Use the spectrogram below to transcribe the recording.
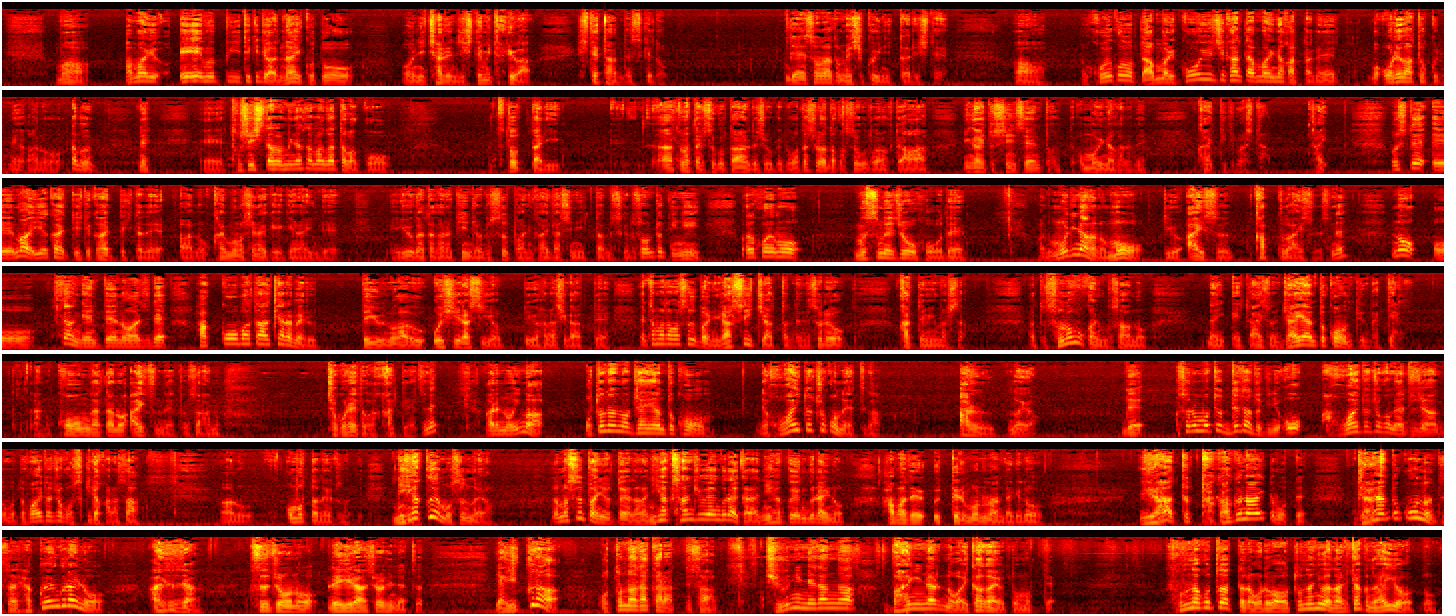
まあ、あまり AMP 的ではないことにチャレンジしてみたりは してたんですけど、で、その後飯食いに行ったりして、ああ、こういうことってあんまり、こういう時間ってあんまりなかったね。まあ、俺は特にね、あの、多分、ね、えー、年下の皆様方はこう、集ったり、集まったりすることあるでしょうけど、私はなんかそういうことがなくて、ああ、意外と新鮮とかって思いながらね、帰ってきました。そして、えー、まあ家帰ってきて帰ってきたで、あの、買い物しなきゃいけないんで、夕方から近所のスーパーに買い出しに行ったんですけど、その時に、まあ、これも娘情報で、あの、森永のモーっていうアイス、カップのアイスですね。の、期間限定の味で、発酵バターキャラメルっていうのが美味しいらしいよっていう話があって、たまたまスーパーにラスイチあったんでね、それを買ってみました。あと、その他にもさ、あの、何、えっと、アイスのジャイアントコーンっていうんだっけ？あの、コーン型のアイスのやつのさ、あの、チョコレートがかかってるやつね。あれの今、大人のジャイアントコーンでホワイトチョコのやつがあるのよ。で、それもちょっと出た時に、お、あ、ホワイトチョコのやつじゃんと思って、ホワイトチョコ好きだからさ、あの、思ったんだけど、200円もすんのよ。まあ、スーパーに売ったら、だから230円ぐらいから200円ぐらいの幅で売ってるものなんだけど、いや、ちょっと高くない？と思って。ジャイアントコーンなんてさ、100円ぐらいのアイスじゃん。通常のレギュラー商品のやつ。いや、いくら大人だからってさ、急に値段が倍になるのはいかがよと思って。そんなことだったら俺は大人にはなりたくないよ、と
